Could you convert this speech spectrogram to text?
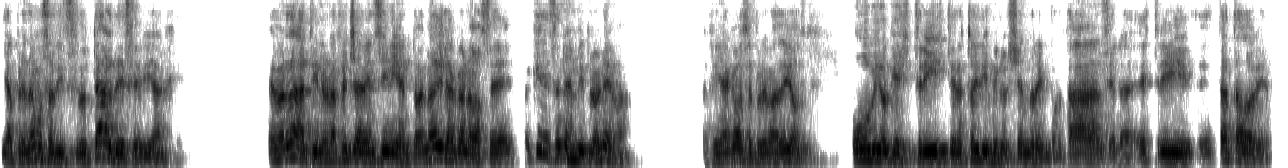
y aprendamos a disfrutar de ese viaje. Es verdad, tiene una fecha de vencimiento, nadie la conoce, porque ese no es mi problema. Al fin y al cabo es el problema de Dios. Obvio que es triste, no estoy disminuyendo la importancia, triste, está todo bien.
